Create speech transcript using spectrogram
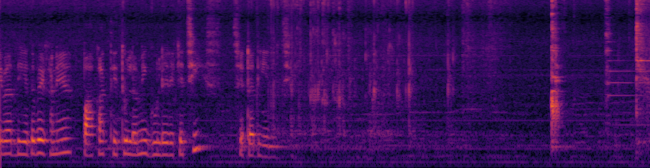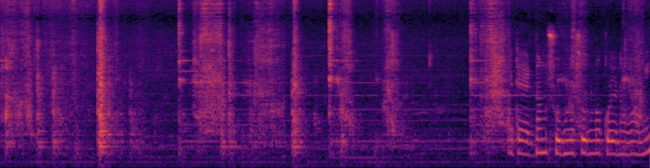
এবার দিয়ে দেবো এখানে পাকা তেঁতুল আমি গুলে রেখেছি, সেটা দিয়ে দিচ্ছি। এটা একদম শুকনো শুকনো করে নেব আমি।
